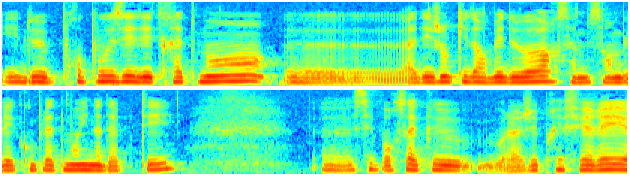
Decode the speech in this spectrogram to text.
et de proposer des traitements euh, à des gens qui dormaient dehors, ça me semblait complètement inadapté. Euh, c'est pour ça que voilà, j'ai préféré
